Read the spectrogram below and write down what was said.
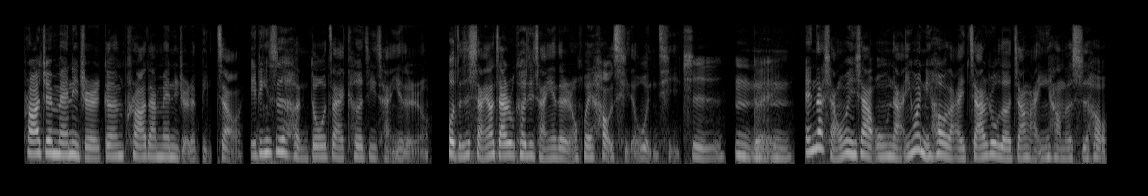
project manager 跟 product manager 的比较，一定是很多在科技产业的人，或者是想要加入科技产业的人会好奇的问题。是，嗯，对，嗯，哎，那想问一下 Una，，因为你后来加入了将来银行的时候。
